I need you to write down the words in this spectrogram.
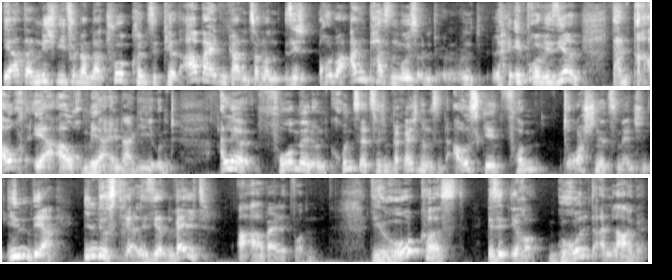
er dann nicht wie von der Natur konzipiert arbeiten kann, sondern sich auch immer anpassen muss und, und, und improvisieren, dann braucht er auch mehr Energie und alle Formeln und grundsätzlichen Berechnungen sind ausgehend vom Durchschnittsmenschen in der industrialisierten Welt erarbeitet worden. Die Rohkost ist in ihrer Grundanlage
